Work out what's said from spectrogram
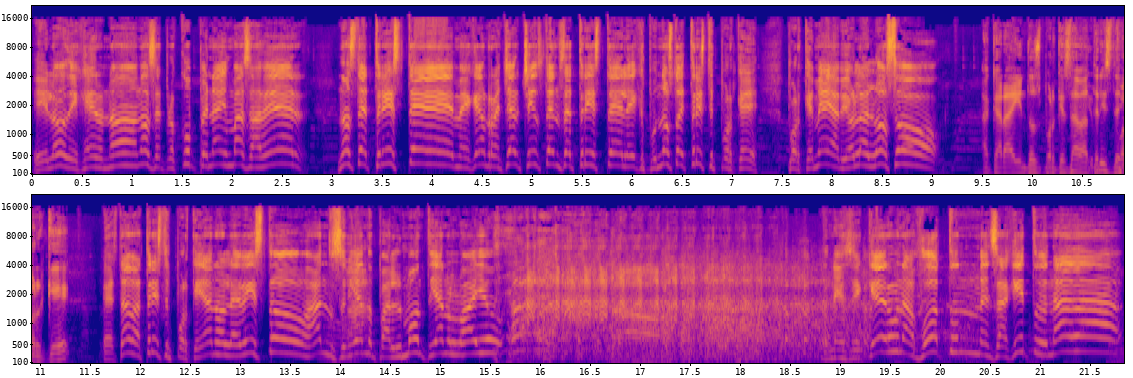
Y luego dijeron, no, no se preocupe, nadie más a ver. No esté triste. Me dijeron, ranchero, usted no esté triste. Le dije, pues no estoy triste porque, porque me haya violado el oso. Ah, caray, entonces, ¿por qué estaba triste? ¿Por qué? Estaba triste porque ya no lo he visto. Ando subiendo para el monte, ya no lo hallo. Ni siquiera una foto, un mensajito, nada.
